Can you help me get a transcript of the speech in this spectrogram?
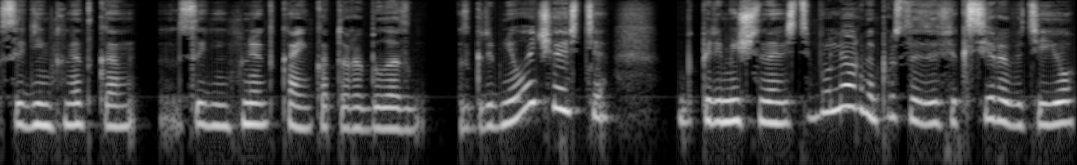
соединительную ткань, соединительную ткань, которая была с гребневой части, перемещена вестибулярно, просто зафиксировать ее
